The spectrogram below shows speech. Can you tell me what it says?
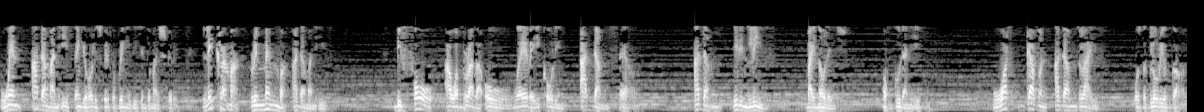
When Adam and Eve, thank you, Holy Spirit, for bringing this into my spirit. Lekrama, remember Adam and Eve. Before our brother, or wherever he called him, Adam fell. Adam didn't live by knowledge of good and evil. What governed Adam's life was the glory of God.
